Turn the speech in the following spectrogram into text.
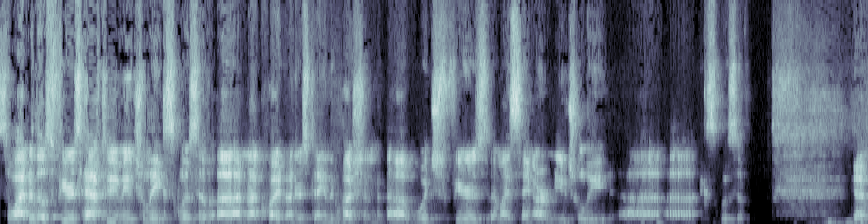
So why do those fears have to be mutually exclusive? Uh, I'm not quite understanding the question. Uh, which fears am I saying are mutually uh, uh exclusive? Yeah.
